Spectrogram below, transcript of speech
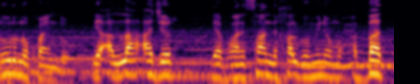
نورونو خويندو د الله اجر د افغانستان د خلکو مینه او محبت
